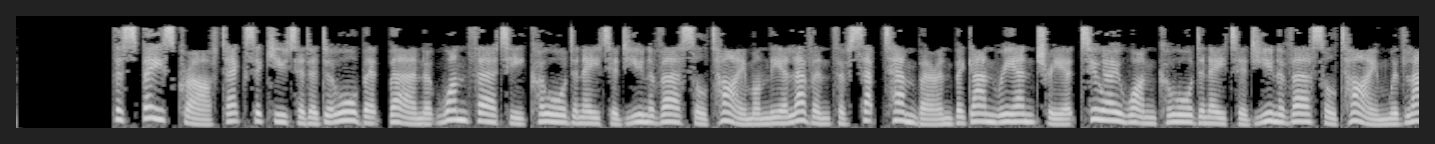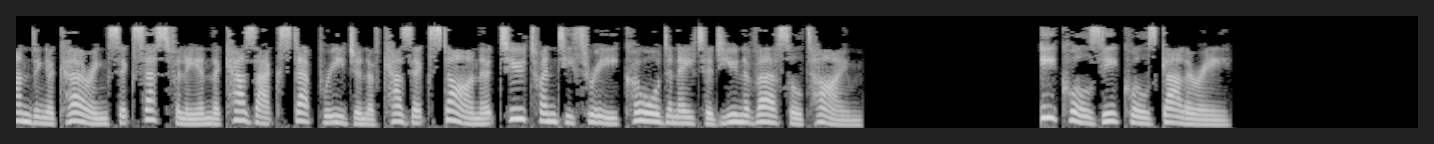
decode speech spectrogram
The spacecraft executed a de-orbit burn at 1:30 coordinated universal time on the 11th of September and began re-entry at 2:01 coordinated universal time with landing occurring successfully in the Kazakh steppe region of Kazakhstan at 2:23 coordinated universal time. equals equals gallery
